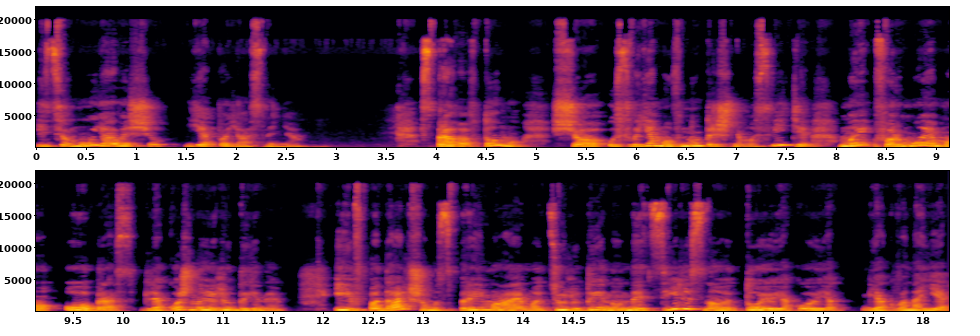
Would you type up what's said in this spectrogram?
і цьому явищу є пояснення. Справа в тому, що у своєму внутрішньому світі ми формуємо образ для кожної людини. І в подальшому сприймаємо цю людину не цілісною, тою, якою як, як вона є,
